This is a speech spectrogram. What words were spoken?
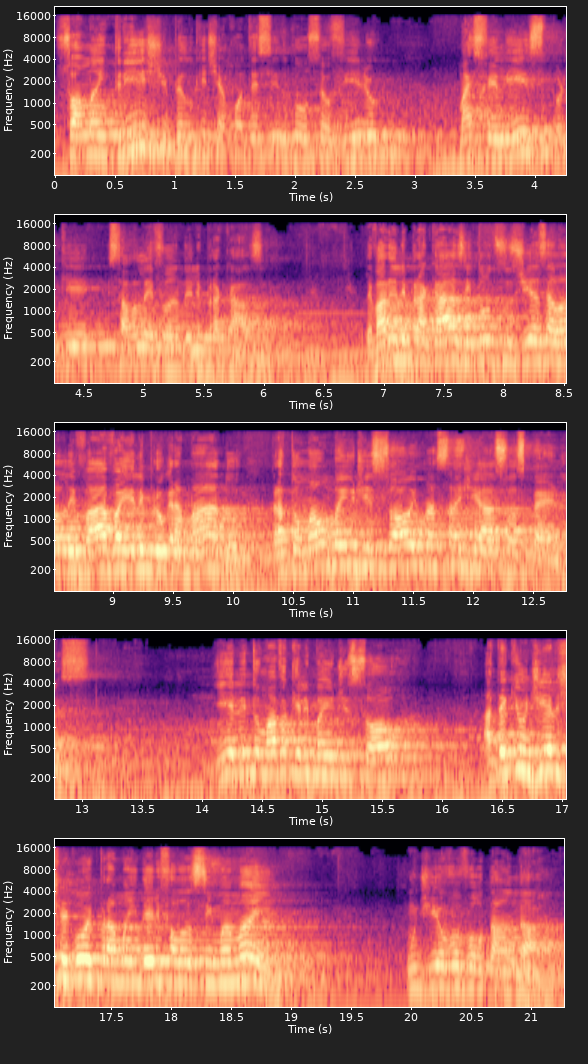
Sua mãe, triste pelo que tinha acontecido com o seu filho, mas feliz porque estava levando ele para casa. Levaram ele para casa e todos os dias ela levava ele para o gramado para tomar um banho de sol e massagear suas pernas. E ele tomava aquele banho de sol, até que um dia ele chegou para a mãe dele e falou assim: Mamãe, um dia eu vou voltar a andar.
